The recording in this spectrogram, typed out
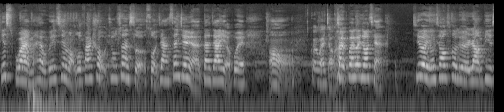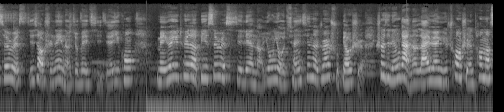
Instagram 还有微信网络发售，就算所所价三千元，大家也会嗯乖乖交乖乖乖交钱。饥饿营销策略让 B Series 几小时内呢就被洗劫一空。每月一推的 B Series 系列呢，拥有全新的专属标识。设计灵感呢，来源于创始人 Thomas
